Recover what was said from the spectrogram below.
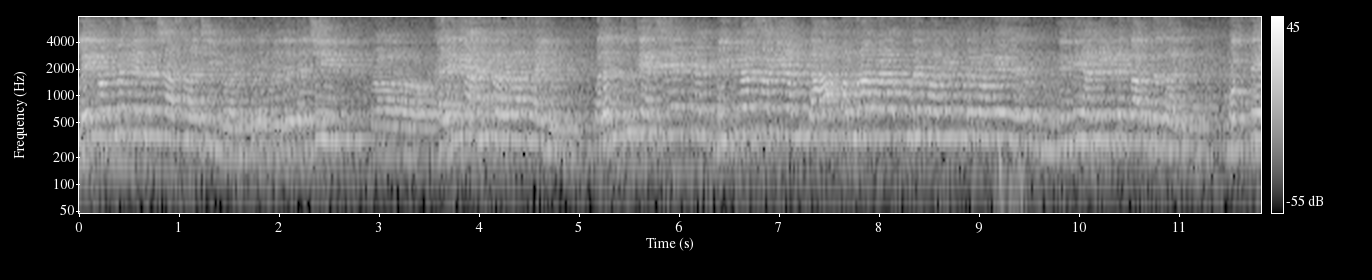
लई योजना केंद्र शासनाची म्हणजे त्याची खरेदी आम्ही करणार नाही. परंतु त्याचे त्या डीपीआरसाठी आम्ही दहा पंधरा वेळा पुढे मागे पुढे मागे दिल्ली आणि इकडे कागद झाले मग ते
